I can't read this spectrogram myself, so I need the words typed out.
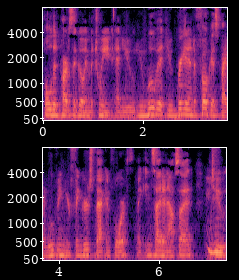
folded parts that go in between and you you move it you bring it into focus by moving your fingers back and forth like inside and outside to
